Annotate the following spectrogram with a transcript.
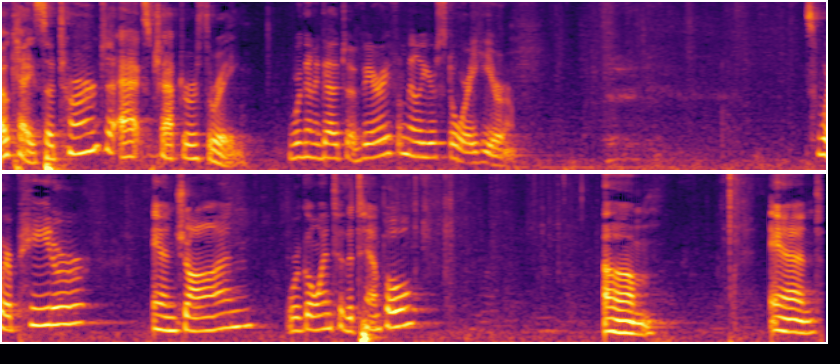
Okay, so turn to Acts chapter 3. We're going to go to a very familiar story here. It's where Peter and John were going to the temple. Um, and,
